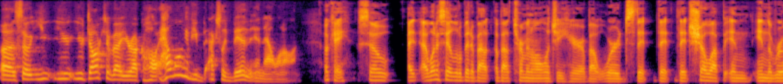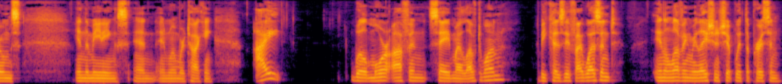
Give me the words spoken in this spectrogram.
uh, so you you you talked about your alcoholic. How long have you actually been in Al-Anon? Okay, so I, I want to say a little bit about about terminology here, about words that that that show up in in the rooms, in the meetings, and and when we're talking. I will more often say my loved one because if I wasn't in a loving relationship with the person,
